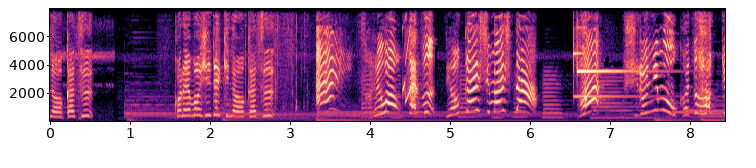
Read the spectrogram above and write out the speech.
のおかず。これも秀樹のおかず。それはおかず。了解しました。あ後ろにもおかず発見。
